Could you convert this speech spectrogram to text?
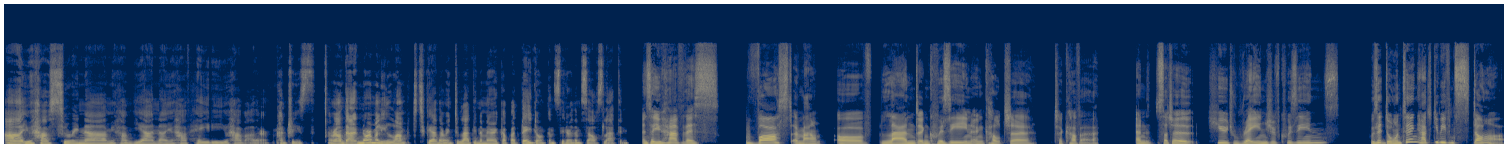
Uh, you have Suriname, you have Guyana, you have Haiti, you have other countries around that normally lumped together into Latin America, but they don't consider themselves Latin. And so you have this vast amount of land and cuisine and culture to cover and such a huge range of cuisines. Was it daunting? How did you even start?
